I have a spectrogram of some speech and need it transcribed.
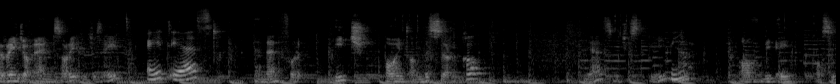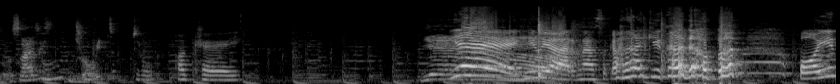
A range of n, sorry, which is 8. 8, yes. And then for each point on the circle, yes, which is p, P. yeah, of the 8 possible slices, mm-hmm. draw it. True. Oke. Yeah! Yeay, Hilliard. Nah, sekarang kita dapat poin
